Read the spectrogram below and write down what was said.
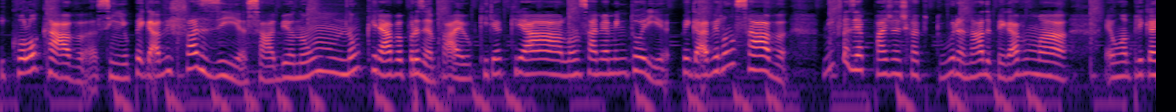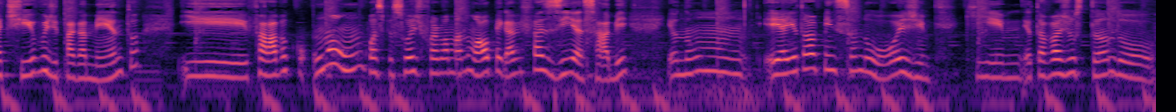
e colocava, assim, eu pegava e fazia, sabe? Eu não, não criava, por exemplo, ah, eu queria criar, lançar minha mentoria. Pegava e lançava. Nem fazia página de captura, nada. Eu pegava uma, é, um aplicativo de pagamento e falava um a um com as pessoas de forma manual, pegava e fazia, sabe? Eu não. E aí eu tava pensando hoje que eu tava ajustando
